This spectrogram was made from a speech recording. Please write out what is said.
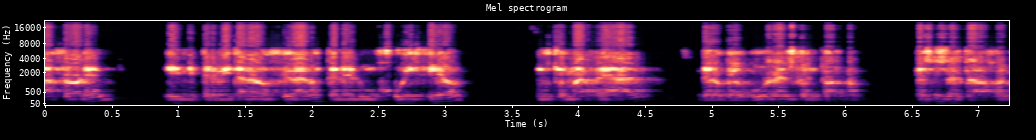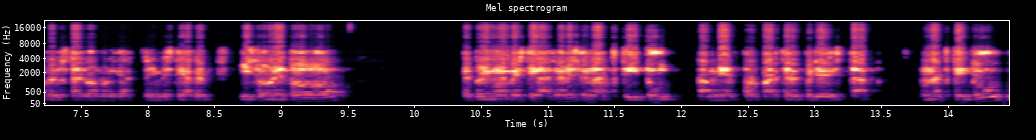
afloren y permitan a los ciudadanos tener un juicio mucho más real de lo que ocurre en su entorno. Ese es el trabajo del periodista de investigación. Y sobre todo, el periodismo de investigación es una actitud también por parte del periodista. Una actitud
